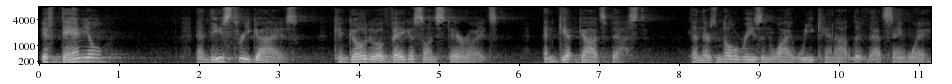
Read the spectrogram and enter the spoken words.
If Daniel and these three guys can go to a Vegas on steroids and get God's best, then there's no reason why we cannot live that same way.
